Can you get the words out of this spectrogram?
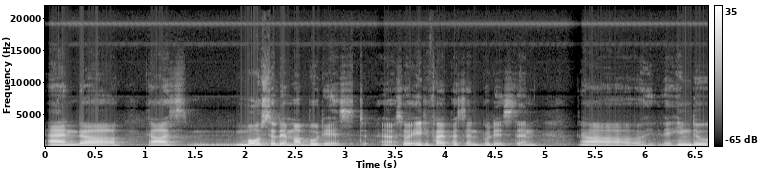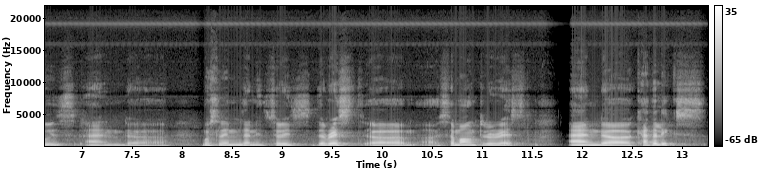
and uh, uh, most of them are Buddhist. So 85% Buddhist, and the Hindus and uh, Muslims, and it's, so it's the rest uh, surmount to the rest, and uh, Catholics,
